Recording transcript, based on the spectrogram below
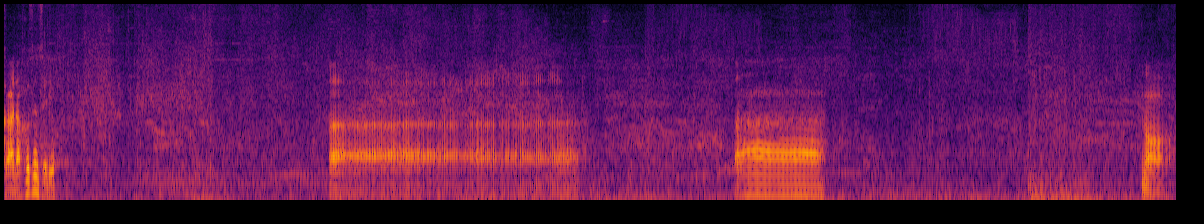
Carajos, en serio. Ah. Ah. No.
